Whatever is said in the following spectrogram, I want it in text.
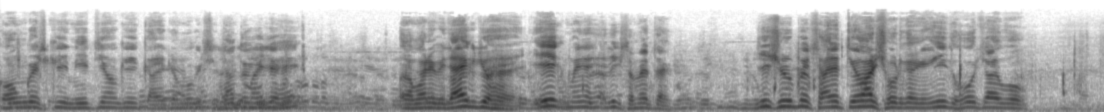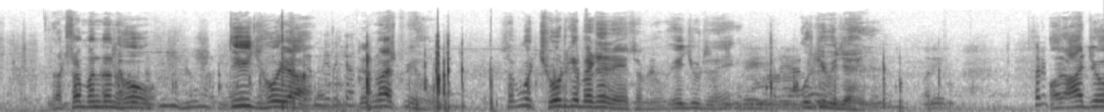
कांग्रेस की नीतियों की, कार्यक्रमों के सिद्धांतों की विजय है। और हमारे विधायक जो है, एक महीने से अधिक समय तक जिस रूप में सारे त्यौहार छोड़ करके, ईद हो चाहे वो रक्षाबंधन हो, तीज हो या जन्माष्टमी हो सबको छोड़ के बैठे रहे सब लोग, एकजुट रहे। उसकी विजय है। और आज जो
